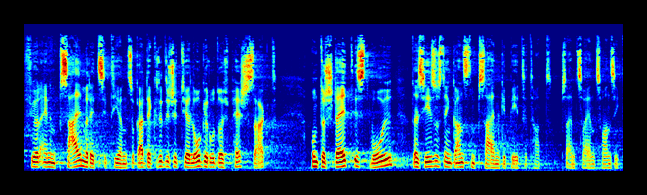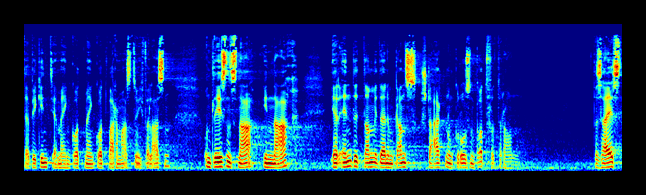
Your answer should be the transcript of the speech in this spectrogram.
für einen Psalm rezitieren. Sogar der kritische Theologe Rudolf Pesch sagt, Unterstellt ist wohl, dass Jesus den ganzen Psalm gebetet hat. Psalm 22, da beginnt ja, mein Gott, mein Gott, warum hast du mich verlassen? Und lesen es nach, ihn nach. Er endet dann mit einem ganz starken und großen Gottvertrauen. Das heißt,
